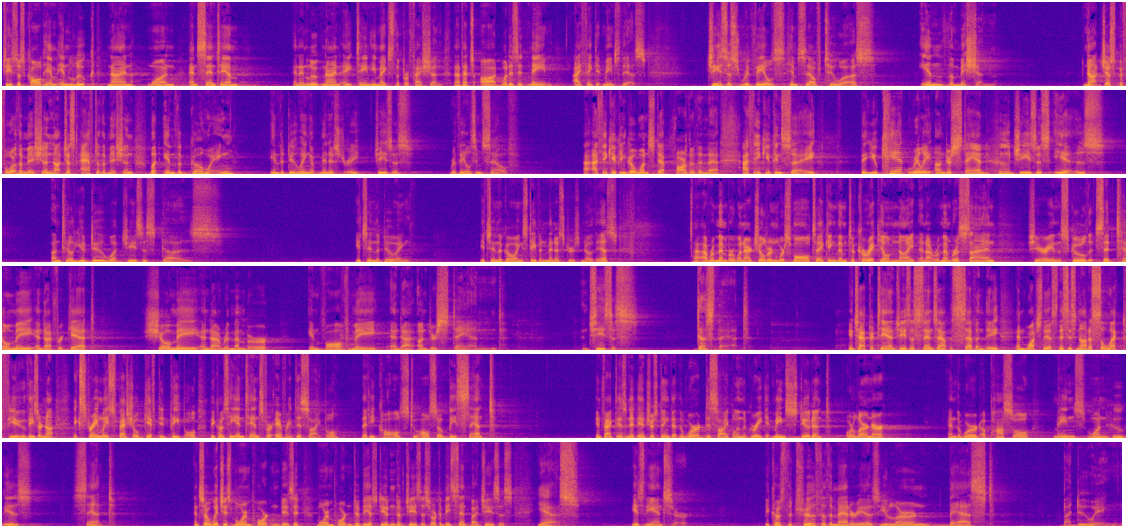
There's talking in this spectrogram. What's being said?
Jesus called him in Luke 9 1 and sent him. And in Luke 9 18, he makes the profession. Now that's odd. What does it mean? I think it means this Jesus reveals himself to us in the mission. Not just before the mission, not just after the mission, but in the going, in the doing of ministry, Jesus reveals himself. I think you can go one step farther than that. I think you can say that you can't really understand who Jesus is until you do what Jesus does. It's in the doing, it's in the going. Stephen ministers know this. I remember when our children were small taking them to curriculum night, and I remember a sign, Sherry, in the school that said, Tell me and I forget Show me and I remember. Involve me and I understand. And Jesus does that. In chapter 10, Jesus sends out the 70, and watch this. This is not a select few. These are not extremely special, gifted people, because he intends for every disciple that he calls to also be sent. In fact, isn't it interesting that the word disciple in the Greek it means student or learner and the word apostle means one who is sent. And so which is more important? Is it more important to be a student of Jesus or to be sent by Jesus? Yes. Is the answer. Because the truth of the matter is you learn best by doing.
